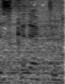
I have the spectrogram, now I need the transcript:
Disconnected.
